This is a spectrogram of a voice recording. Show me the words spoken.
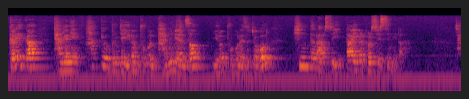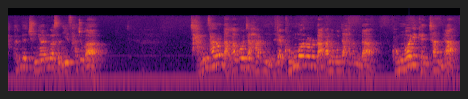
그러니까 당연히 학교 문제 이런 부분 다니면서 이런 부분에서 조금 힘들어 할 수 있다 이걸 볼 수 있습니다. 자, 근데 중요한 것은 이 사주가 장사로 나가고자 하는데 공무원으로 나가고자 하는다. 공무원이 괜찮냐?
